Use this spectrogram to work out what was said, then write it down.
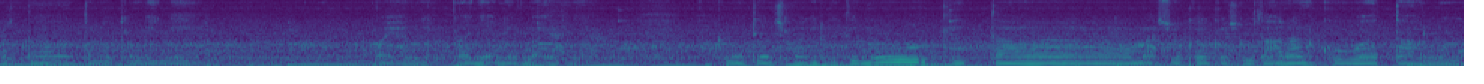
serta Teluk ini banyak banyak nih wilayahnya. Kemudian semakin ke timur kita masuk ke Kesultanan Gua Talu.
